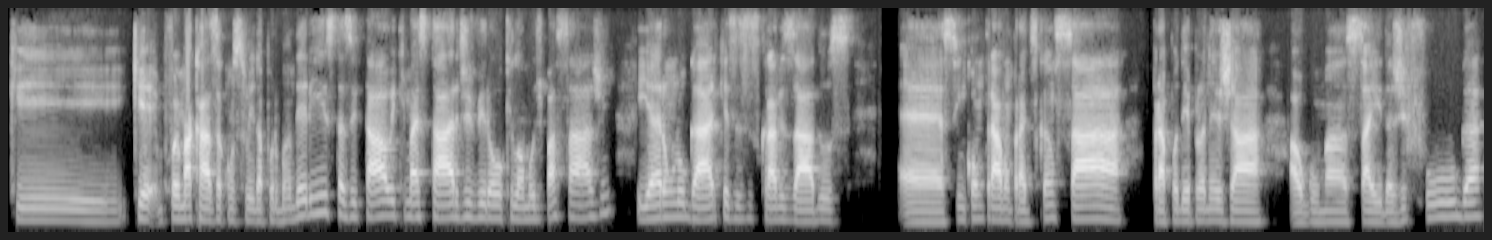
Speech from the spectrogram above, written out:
que, que foi uma casa construída por bandeiristas e tal, e que mais tarde virou o quilombo de passagem, e era um lugar que esses escravizados é, se encontravam para descansar, para poder planejar algumas saídas de fuga,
